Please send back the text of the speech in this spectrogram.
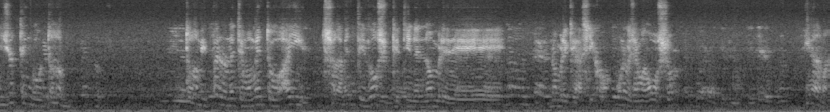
Y yo tengo todos mis perros en este momento, hay solamente dos que tienen nombre de nombre clásico. Uno que se llama Oso y nada más.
